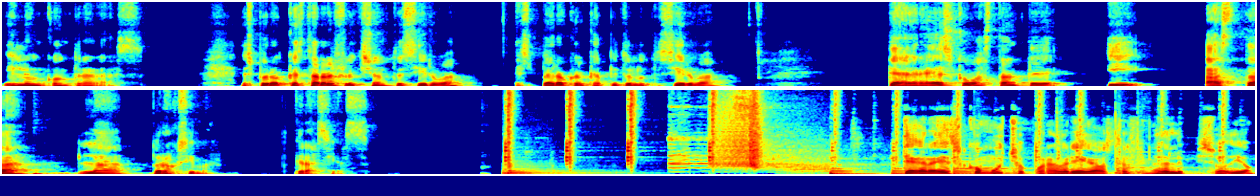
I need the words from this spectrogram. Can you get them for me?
y lo encontrarás. Espero que esta reflexión te sirva, espero que el capítulo te sirva. Te agradezco bastante y hasta la próxima. Gracias. Te agradezco mucho por haber llegado hasta el final del episodio.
